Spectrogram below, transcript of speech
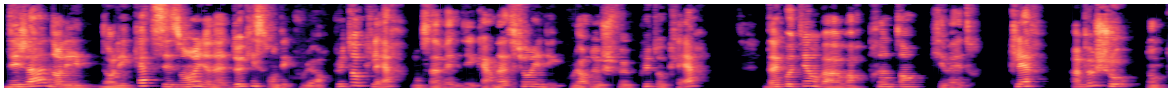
déjà dans les dans les quatre saisons, il y en a deux qui sont des couleurs plutôt claires, donc ça va être des carnations et des couleurs de cheveux plutôt claires. D'un côté, on va avoir printemps qui va être clair, un peu chaud, donc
